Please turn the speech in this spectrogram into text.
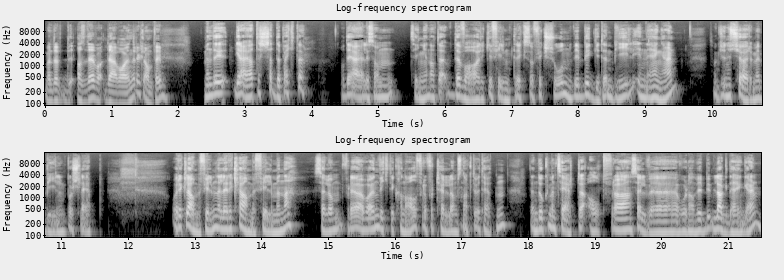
Men det, altså det, var, det var jo en reklamefilm? Men det greia er at det skjedde på ekte. Og det er liksom tingen at det, det var ikke filmtriks og fiksjon. Vi bygde en bil inni hengeren som kunne kjøre med bilen på slep. Og reklamefilmen, eller reklamefilmene, selv om, for det var en viktig kanal for å fortelle om aktiviteten, den dokumenterte alt fra selve hvordan vi lagde hengeren,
